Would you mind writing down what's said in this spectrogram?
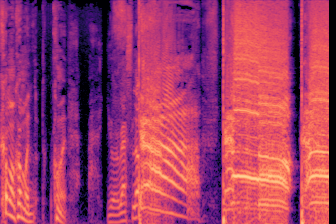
come on, come on, come on. You're a wrestler? Ah! Ah! Ah!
